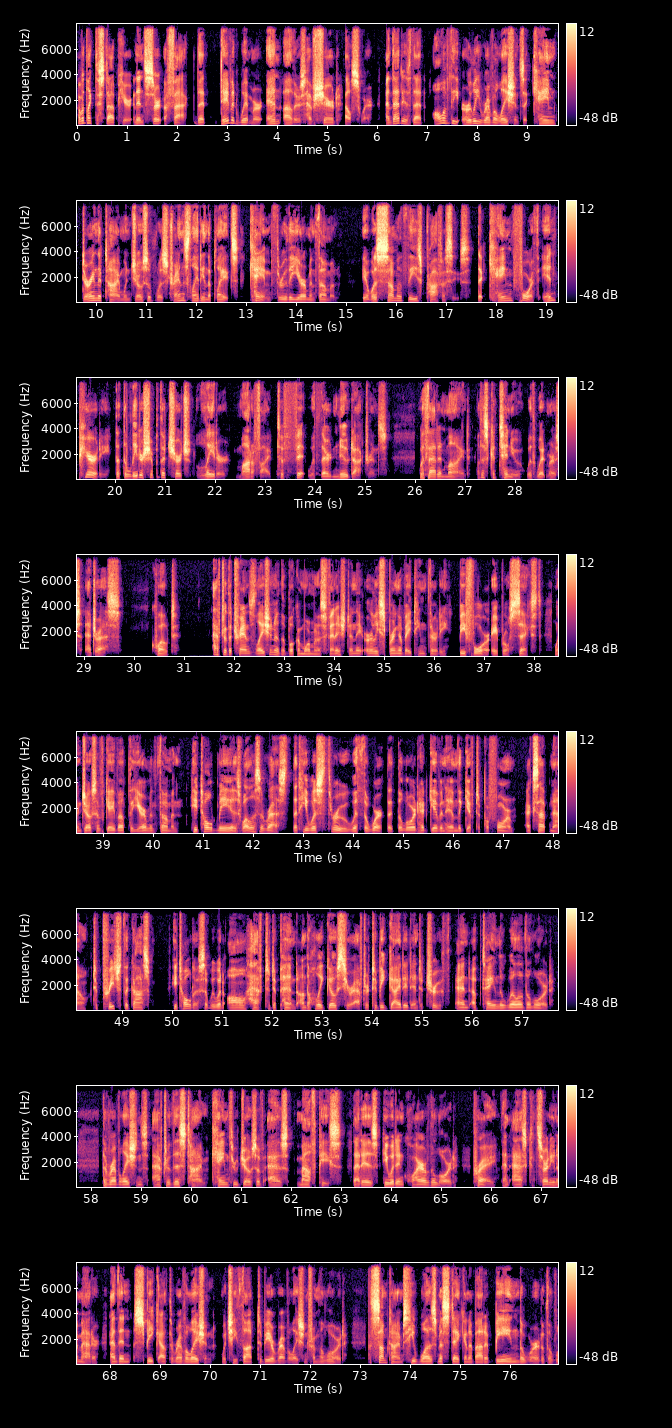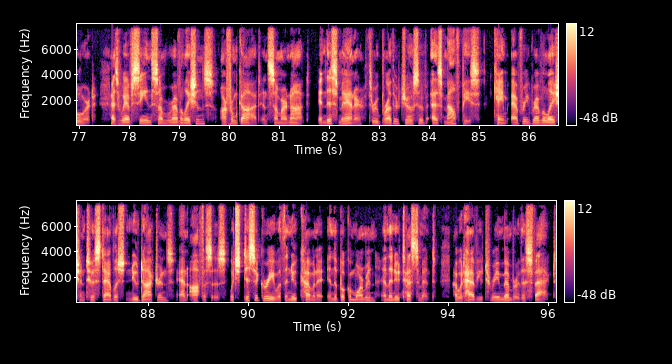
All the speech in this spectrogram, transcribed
I would like to stop here and insert a fact that David Whitmer and others have shared elsewhere, and that is that all of the early revelations that came during the time when Joseph was translating the plates came through the Urim and Thummim. It was some of these prophecies that came forth in purity that the leadership of the church later modified to fit with their new doctrines. With that in mind, let us continue with Whitmer's address. Quote, After the translation of the Book of Mormon was finished in the early spring of 1830, before April 6th, when Joseph gave up the Urim and Thummim, he told me, as well as the rest, that he was through with the work that the Lord had given him the gift to perform, except now to preach the gospel. He told us that we would all have to depend on the Holy Ghost hereafter to be guided into truth and obtain the will of the Lord. The revelations after this time came through Joseph as mouthpiece. That is, he would inquire of the Lord, pray, and ask concerning a matter, and then speak out the revelation, which he thought to be a revelation from the Lord. but sometimes he was mistaken about it being the word of the Lord. As we have seen, some revelations are from God and some are not. In this manner, through Brother Joseph as mouthpiece, came every revelation to establish new doctrines and offices which disagree with the new covenant in the Book of Mormon and the New Testament. I would have you to remember this fact.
